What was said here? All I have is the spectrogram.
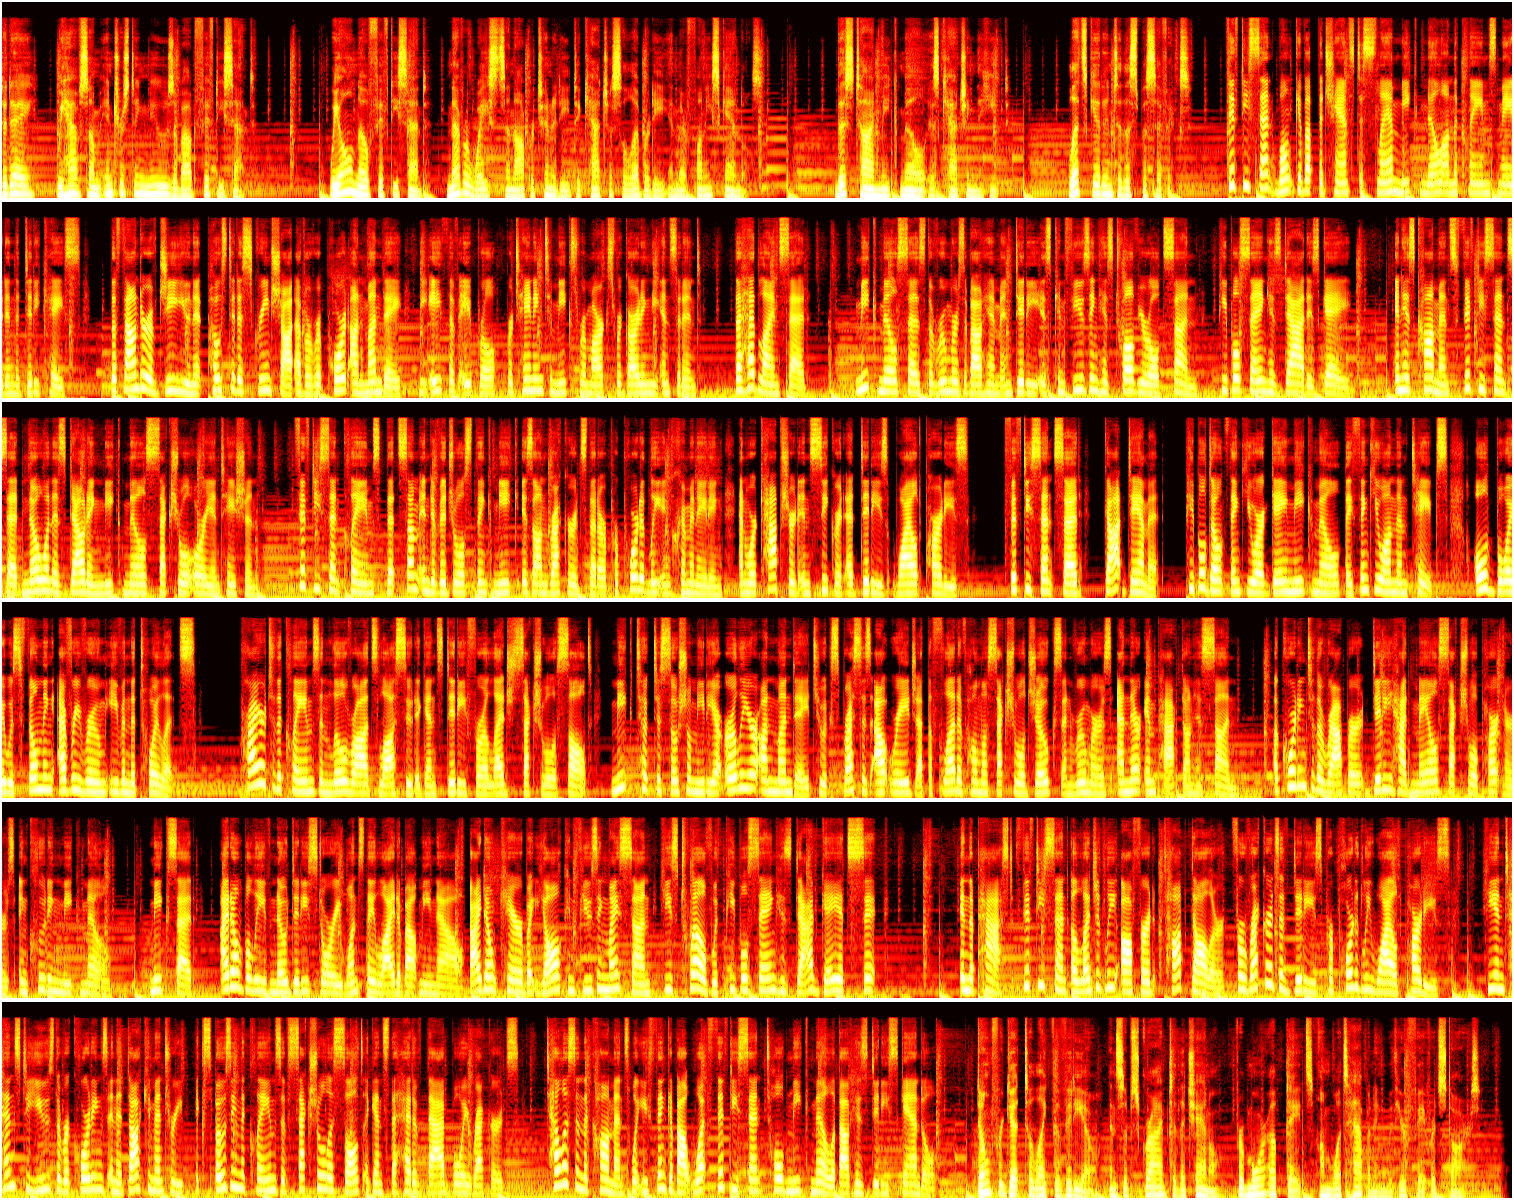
Today, we have some interesting news about 50 Cent. We all know 50 Cent never wastes an opportunity to catch a celebrity in their funny scandals. This time, Meek Mill is catching the heat. Let's get into the specifics. 50 Cent won't give up the chance to slam Meek Mill on the claims made in the Diddy case. The founder of G Unit posted a screenshot of a report on Monday, the 8th of April, pertaining to Meek's remarks regarding the incident. The headline said, Meek Mill says the rumors about him and Diddy is confusing his 12-year-old son, people saying his dad is gay. In his comments, 50 Cent said no one is doubting Meek Mill's sexual orientation. 50 Cent claims that some individuals think Meek is on records that are purportedly incriminating and were captured in secret at Diddy's wild parties. 50 Cent said, God damn it. People don't think you are gay Meek Mill, they think you on them tapes. Old boy was filming every room, even the toilets. Prior to the claims in Lil Rod's lawsuit against Diddy for alleged sexual assault, Meek took to social media earlier on Monday to express his outrage at the flood of homosexual jokes and rumors and their impact on his son. According to the rapper, Diddy had male sexual partners, including Meek Mill. Meek said, I don't believe no Diddy story once they lied about me now. I don't care but y'all confusing my son, he's 12 with people saying his dad gay it's sick. In the past, 50 Cent allegedly offered top dollar for records of Diddy's purportedly wild parties. He intends to use the recordings in a documentary exposing the claims of sexual assault against the head of Bad Boy Records. Tell us in the comments what you think about what 50 Cent told Meek Mill about his Diddy scandal. Don't forget to like the video and subscribe to the channel for more updates on what's happening with your favorite stars.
